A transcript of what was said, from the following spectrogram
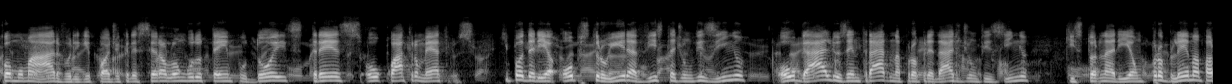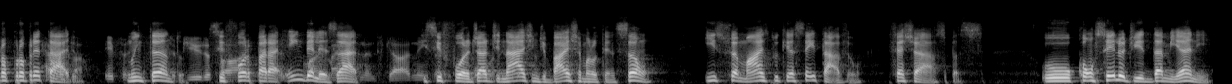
como uma árvore que pode crescer ao longo do tempo 2, 3 ou 4 metros, que poderia obstruir a vista de um vizinho, ou galhos entrar na propriedade de um vizinho, que se tornaria um problema para o proprietário. No entanto, se for para embelezar e se for jardinagem de baixa manutenção, isso é mais do que aceitável. Fecha aspas. O conselho de Damiani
